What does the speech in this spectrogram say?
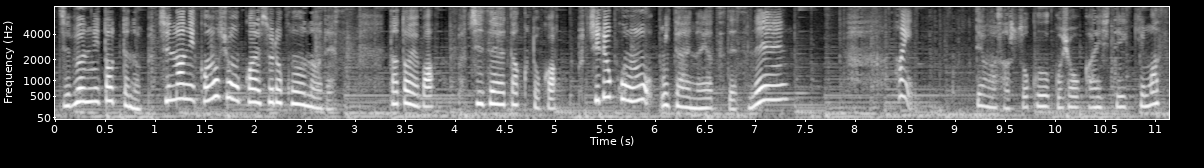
自分にとってのプチ何かを紹介するコーナーです。例えばプチ贅沢とかプチ旅行みたいなやつですね。はい。では早速ご紹介していきます。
